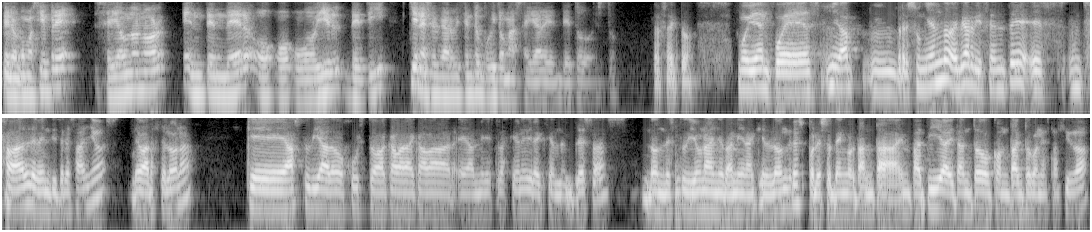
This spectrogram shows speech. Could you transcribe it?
Pero Mm. como siempre, sería un honor entender o, o- o oír de ti quién es Edgar Vicente un poquito más allá de, de todo esto. Perfecto. Muy bien, pues mira, mm, resumiendo, Edgar Vicente es un chaval de 23 años de Barcelona que ha estudiado, justo acaba de acabar eh, Administración y Dirección de Empresas, donde estudié un año también aquí en Londres, por eso tengo tanta empatía y tanto contacto con esta ciudad.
